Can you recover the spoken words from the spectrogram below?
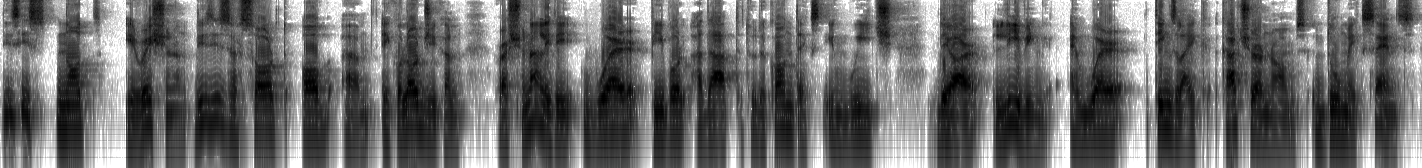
this is not irrational. This is a sort of um, ecological rationality where people adapt to the context in which they are living and where things like cultural norms do make sense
